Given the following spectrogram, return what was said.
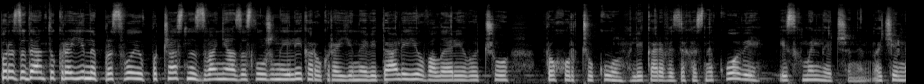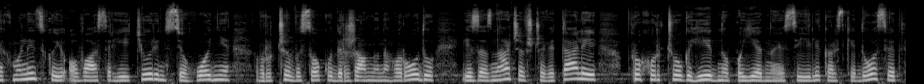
Президент України присвоїв почесне звання заслужений лікар України Віталію Валерійовичу Прохорчуку, лікареві захисникові із Хмельниччини. Очільник Хмельницької ОВА Сергій Тюрін сьогодні вручив високу державну нагороду і зазначив, що Віталій Прохорчук гідно поєднує свій лікарський досвід,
